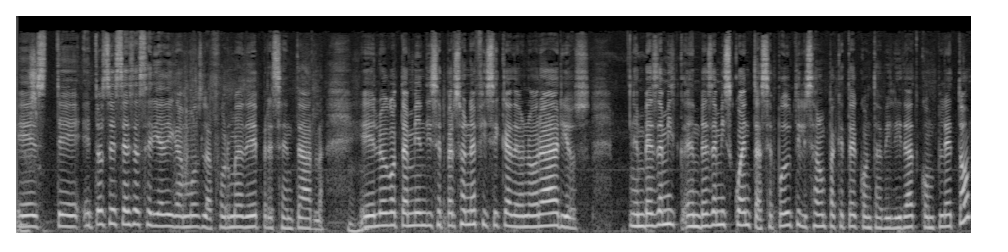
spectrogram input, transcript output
este, entonces esa sería, digamos, la forma de presentarla. Eh, luego también dice persona física de honorarios. En vez de, mi, en vez de mis cuentas, ¿se puede utilizar un paquete de contabilidad completo?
